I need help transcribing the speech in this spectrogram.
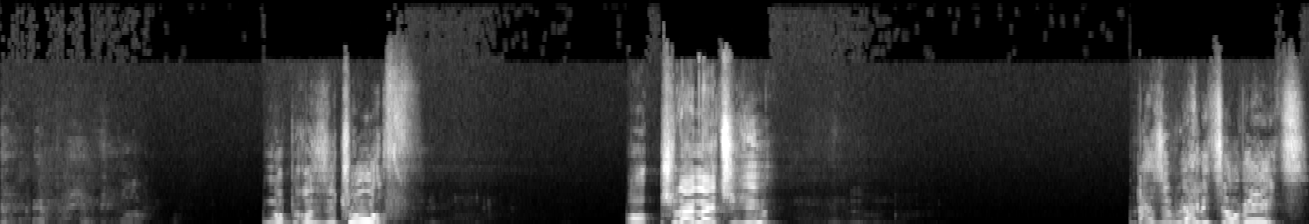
no, because it's the truth. Or should I lie to you? That's the reality of it.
